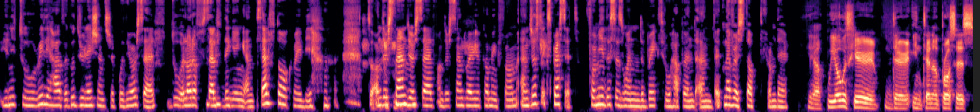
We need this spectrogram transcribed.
you need to really have a good relationship with yourself, do a lot of mm-hmm. self digging and self talk, maybe to understand mm-hmm. yourself, understand where you're coming from, and just express it. For me, this is when the breakthrough happened, and it never stopped from there. Yeah, we always hear their internal process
